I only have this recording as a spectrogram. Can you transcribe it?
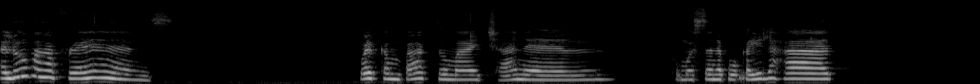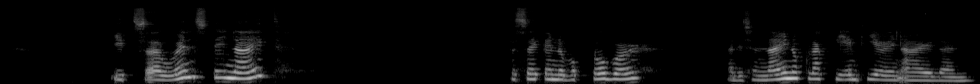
Hello mga friends! Welcome back to my channel. Kumusta na po kayo lahat? It's a Wednesday night, the 2nd of October, and it's a 9 o'clock p.m. here in Ireland.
